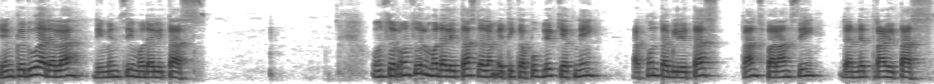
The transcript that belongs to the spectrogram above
Yang kedua adalah dimensi modalitas. Unsur-unsur modalitas dalam etika publik yakni akuntabilitas, transparansi, dan netralitas.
